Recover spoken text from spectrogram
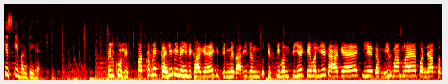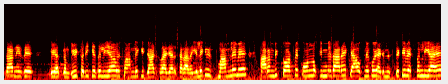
किसकी बनती है। बिल्कुल, इस पत्र में कहीं भी नहीं लिखा गया है कि ज़िम्मेदारी किसकी बनती है। केवल ये कहा गया है कि ये गंभीर मामला है। पंजाब सरकार ने इसे बेहद गंभीर तरीके से लिया और इस मामले की जाँच करा रही है। लेकिन इस मामले में आरंभिक तौर पे कौन लोग जिम्मेदार हैं? क्या उसने कोई एडमिनिस्ट्रेटिव एक्शन लिया है?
